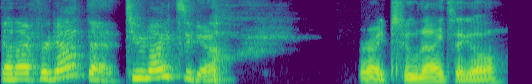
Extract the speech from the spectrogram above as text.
And I forgot that two nights ago. Right. Two nights ago.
